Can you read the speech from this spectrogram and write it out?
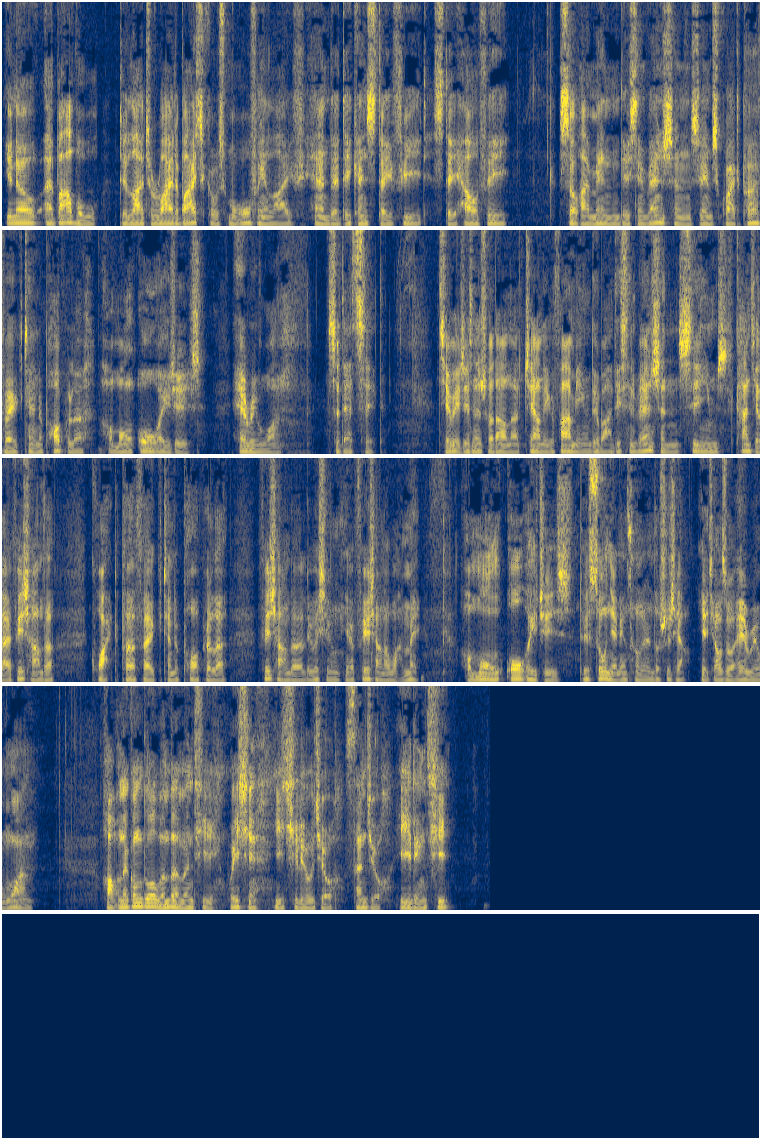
You know, above all, they like to ride bicycles more often in life, and they can stay fit, stay healthy. So I mean, this invention seems quite perfect and popular among all ages, everyone. So that's it. 结尾这层说到呢，这样的一个发明，对吧？This invention seems 看起来非常的 quite perfect and popular，非常的流行，也非常的完美。Among all ages，对所有年龄层的人都是这样，也叫做 everyone。好，那更多文本问题，微信一七六九三九一零七。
